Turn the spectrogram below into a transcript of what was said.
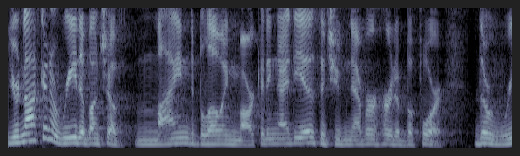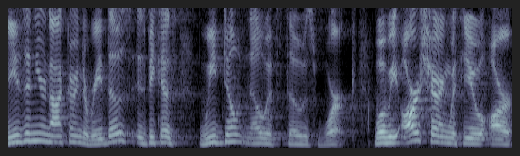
you're not gonna read a bunch of mind blowing marketing ideas that you've never heard of before. The reason you're not going to read those is because we don't know if those work. What we are sharing with you are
